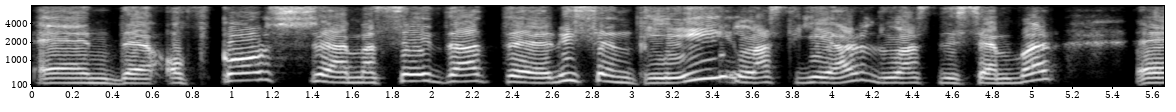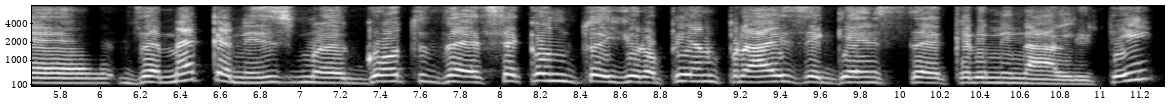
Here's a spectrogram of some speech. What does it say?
And uh, of course, I must say that uh, recently, last year, last December, uh, the mechanism got the second European prize against criminality.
